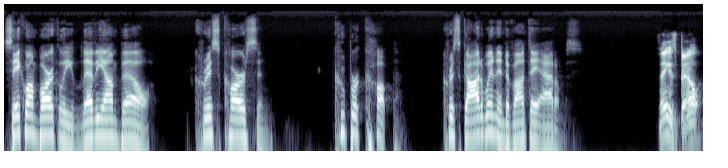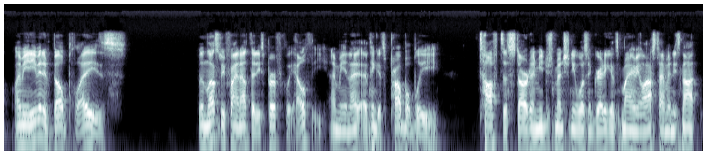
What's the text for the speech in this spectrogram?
Saquon Barkley, Le'Veon Bell, Chris Carson, Cooper Kupp, Chris Godwin, and Davante Adams. I think it's Bell. I mean, even if Bell plays, unless we find out that he's perfectly healthy, I mean, I, I think it's probably tough to start him. You just mentioned he wasn't great against Miami last time, and he's not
